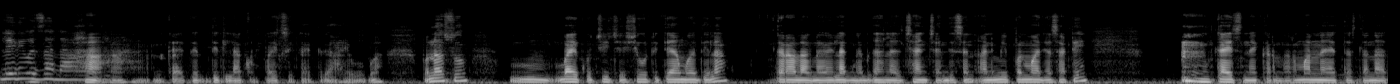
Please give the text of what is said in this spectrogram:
लय दिवस झाला. हा हा हा. काहीतरी दीड लाख रुपयाचे काहीतरी आहे बाबा. पण असो बायकोची शेवटी त्यामुळे तिला करावं लागणार आहे लग्नात घालायला छान छान दिसन. आणि मी पण माझ्यासाठी काहीच नाही करणार. मला नाही येत असला नाद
